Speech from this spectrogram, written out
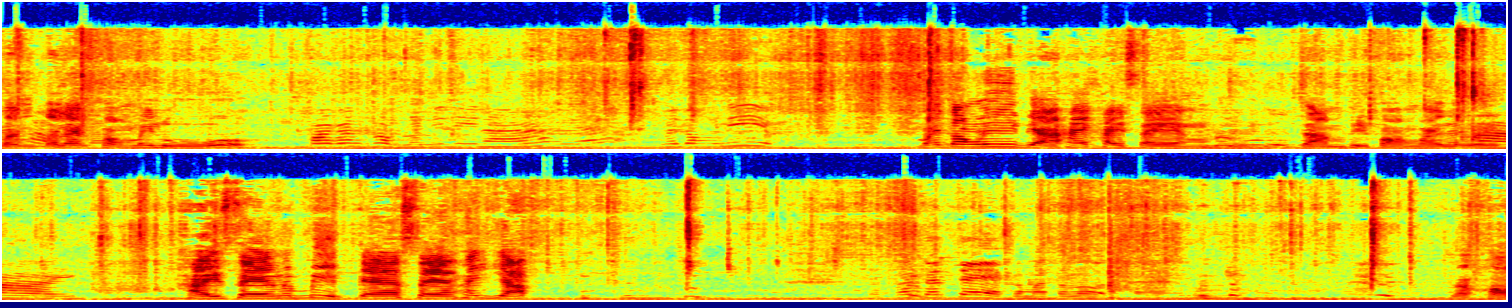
ตอนตอนแรกฟองไม่รู้พากันขับรถดีๆนะ ไม่ต้องรีบ ไม่ต้องรีบอย่าให้ใครแซงจำพี่ฟองไว้เลยใช่ใครแซงนะบีบแกแซงให้ยับก็จะแจกกันมาตลอดค่ะแล้วเขา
